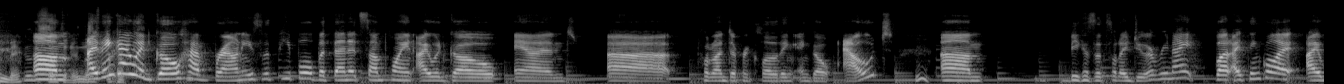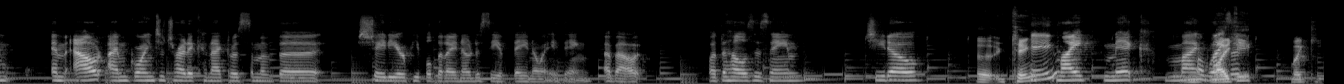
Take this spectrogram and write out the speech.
Maybe there's something in Um, I think crap. I would go have brownies with people, but then at some point I would go and uh, put on different clothing and go out, um, because that's what I do every night. But I think while I, I am out, I'm going to try to connect with some of the shadier people that I know to see if they know anything about what the hell is his name, Cheeto, Uh, King? King? Mike, Mick, Mike, Oh, Mikey? Mikey.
